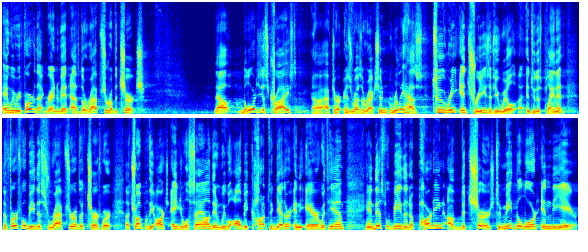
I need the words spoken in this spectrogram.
and we refer to that grand event as the rapture of the church. Now, the Lord Jesus Christ, uh, after his resurrection, really has two re entries, if you will, uh, into this planet. The first will be this rapture of the church, where a trump of the archangel will sound, and we will all be caught up together in the air with him. And this will be the departing of the church to meet the Lord in the air.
